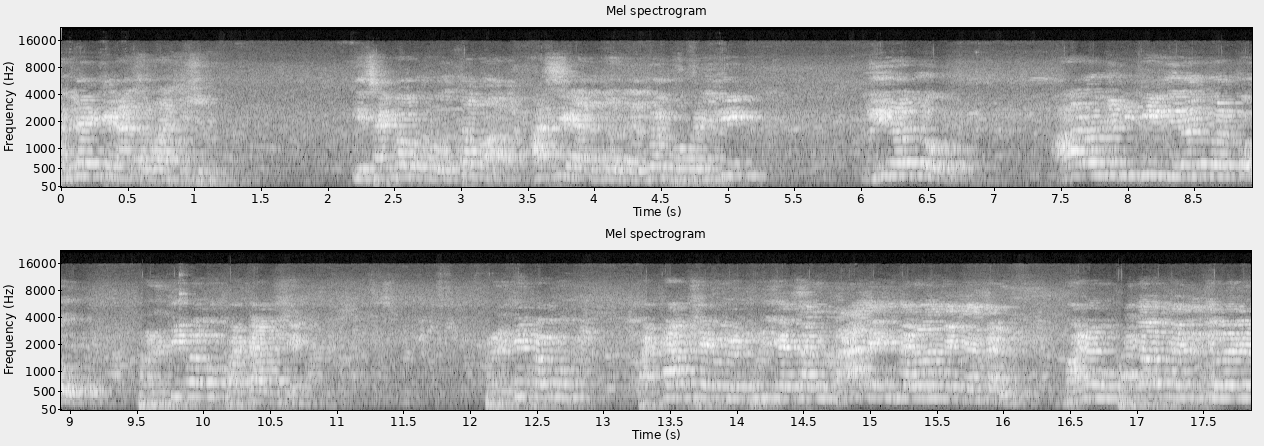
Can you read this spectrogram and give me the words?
అందరికీ నా శుభాశిషులు ఈ సంఘం ఒక ఉత్తమ ఆశయాలతో నెలకొల్పబడింది. ఈరోజు ఆ రోజు నుంచి ఈ రోజు వరకు ప్రతిభకు పట్టాభిషేకం. ప్రతిభకు పట్టాభిషేకం ఎప్పుడు చేస్తారు రాజైన తర్వాత చేస్తారు మనం పదవ తరగతిలోనే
